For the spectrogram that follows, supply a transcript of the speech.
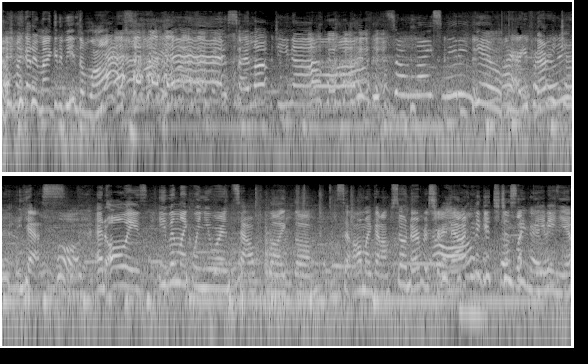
Oh my god, am I gonna be in the vlog? Yes, I love Jeana. it's so nice meeting you. Hi, are you from Very Philly? yes. Cool. And always, even like when you were in South, like the. So, oh my god, I'm so nervous right now. I think it's just like meeting you.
